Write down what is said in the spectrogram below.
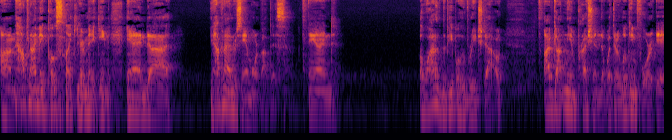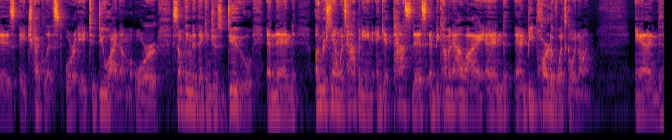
um, "How can I make posts like you're making?" and uh, you know, "How can I understand more about this?" And a lot of the people who've reached out, I've gotten the impression that what they're looking for is a checklist or a to-do item or something that they can just do and then understand what's happening and get past this and become an ally and and be part of what's going on. And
